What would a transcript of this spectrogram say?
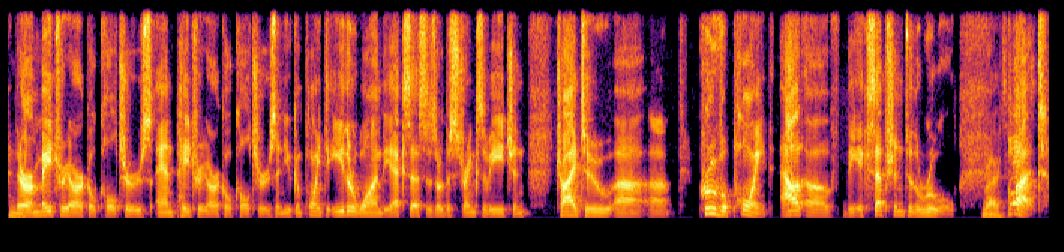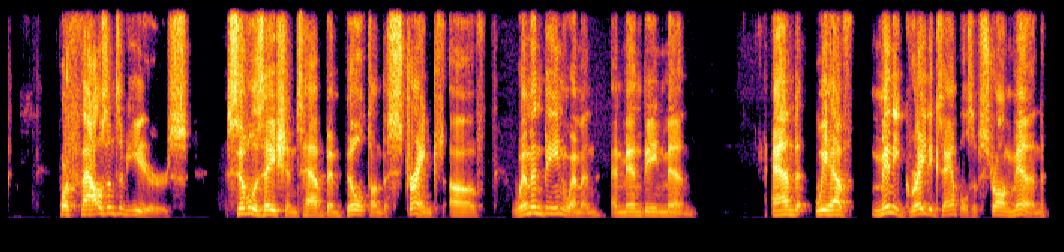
Hmm. There are matriarchal cultures and patriarchal cultures, and you can point to either one, the excesses or the strengths of each, and try to uh, uh, prove a point out of the exception to the rule. Right. But for thousands of years, civilizations have been built on the strength of women being women and men being men. And we have many great examples of strong men.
